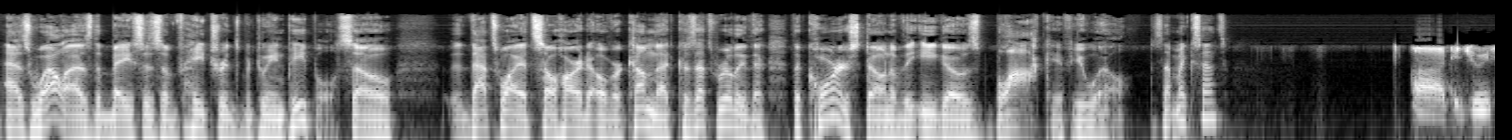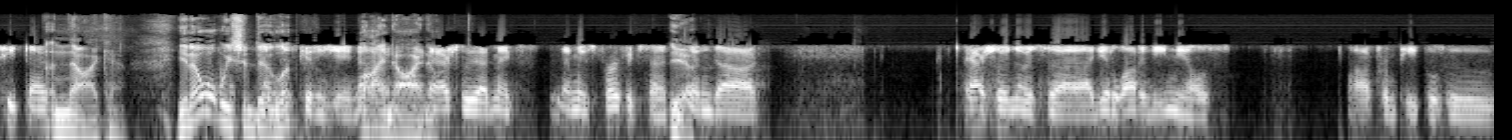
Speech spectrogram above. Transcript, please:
as well as the basis of hatreds between people so that's why it's so hard to overcome that because that's really the the cornerstone of the ego's block if you will does that make sense Uh, did you repeat that? no i can't you know what we should do I'm Look- just kidding. Well, i know i know Actually, that makes that makes perfect sense. Yeah. And uh, actually, I notice uh, I get a lot of emails uh, from people who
